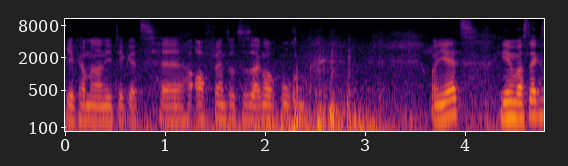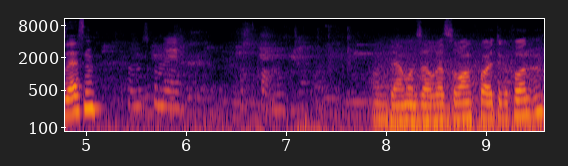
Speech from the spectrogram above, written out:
Hier kann man dann die Tickets äh, offline sozusagen auch buchen. Und jetzt gehen wir was Leckeres essen und wir haben unser Restaurant für heute gefunden.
